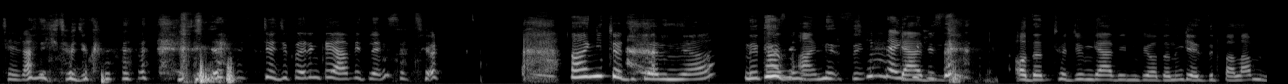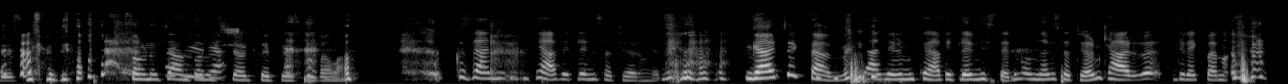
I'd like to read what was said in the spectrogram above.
çevremdeki çocuk çocukların kıyafetlerini satıyorum. Hangi çocukların ya? Ne diyorsun Yani- annesi? Kim denk Gel oda çocuğum gel beni bir odanı gezdir falan mı diyorsun çocuğa? Sonra çantanı ya. tişört yapıyorsun falan. Kuzenlerimin kıyafetlerini satıyorum mesela. Gerçekten mi? Kuzenlerimin kıyafetlerini istedim. Onları satıyorum. Kârı direkt ben alıyorum.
